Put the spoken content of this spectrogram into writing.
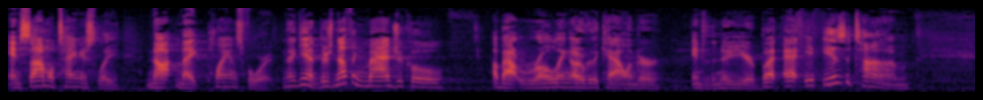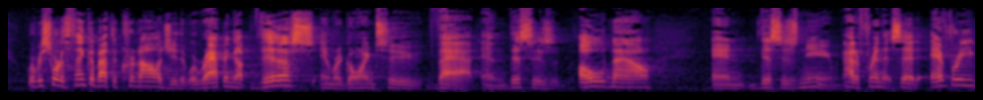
And simultaneously, not make plans for it. And again, there's nothing magical about rolling over the calendar into the new year, but uh, it is a time where we sort of think about the chronology that we're wrapping up this and we're going to that. And this is old now and this is new. I had a friend that said, every,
